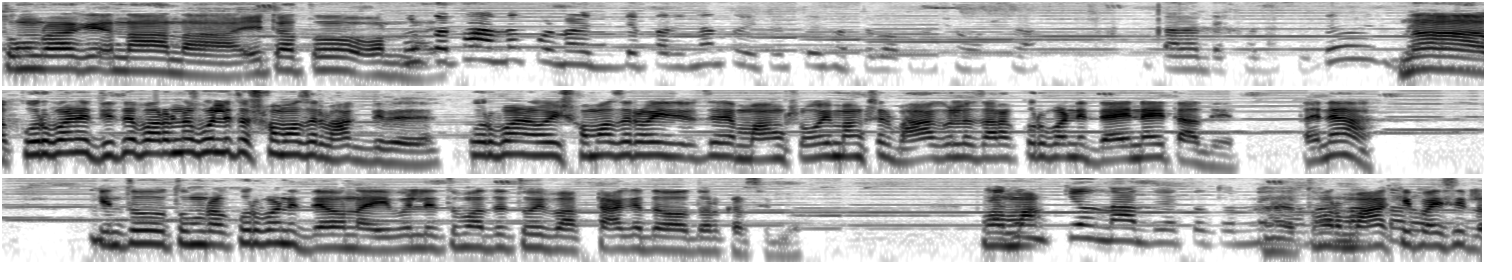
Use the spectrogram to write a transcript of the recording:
তোমরা না না এটা তো অন্যায়। কথা আমরা কোরবানি দিতে পারি না তো এটাতেই হয়তো বা কোনো সমস্যা। তারা দেখা যাচ্ছে না কুরবানি দিতে পারো না বলে তো সমাজের ভাগ দিবে। কোরবানি ওই সমাজের ওই যে মাংস ওই মাংসের ভাগ হলে যারা কোরবানি দেয় নাই তাদের তাই না? কিন্তু তোমরা কুরবানি দেও নাই বলে তোমাদের তো ওই ভাগটা আগে দেওয়া দরকার ছিল। তোমার মা কেউ না দিলে তো হ্যাঁ তোমার মা কি পাইছিল?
